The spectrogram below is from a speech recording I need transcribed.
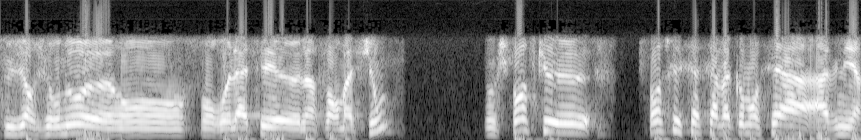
plusieurs journaux euh, ont, relaté euh, l'information. Donc je pense que, je pense que ça, ça va commencer à, venir.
